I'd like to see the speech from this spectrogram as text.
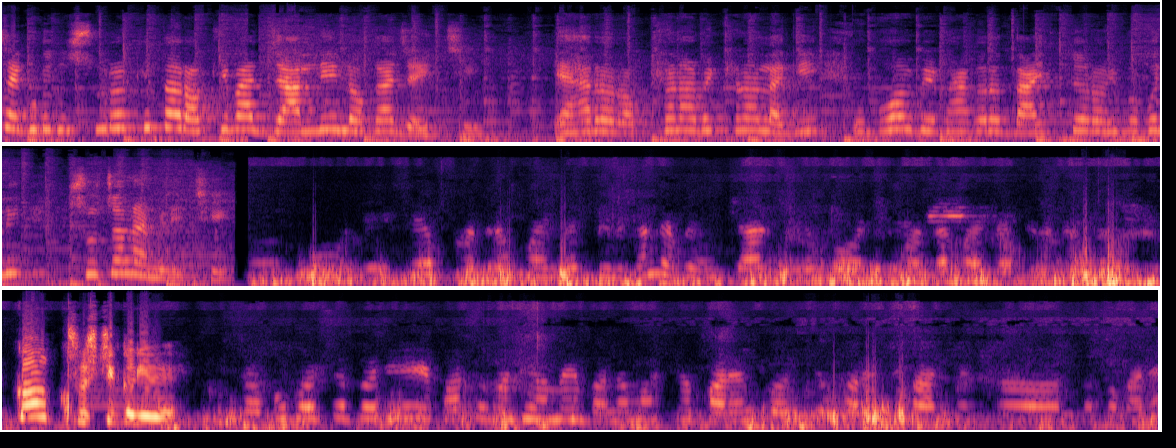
ସେଗୁଡ଼ିକୁ ସୁରକ୍ଷିତ ରଖିବା ଜାଲି ଲଗାଯାଇଛି ଏହାର ରକ୍ଷଣାବେକ୍ଷଣ ଲାଗି ଉଭୟ ବିଭାଗର ଦାୟିତ୍ୱ ରହିବ ବୋଲି ସୂଚନା ମିଳିଛି କ'ଣ ସୃଷ୍ଟି କରିବେ ସବୁ ବର୍ଷ ପରି ଏ ବର୍ଷ ମଧ୍ୟ ଆମେ ବନମହୋତ୍ସବ ପାଳନ କରୁଛୁ ଫରେଷ୍ଟ ଡିପାର୍ଟମେଣ୍ଟର ଲୋକମାନେ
